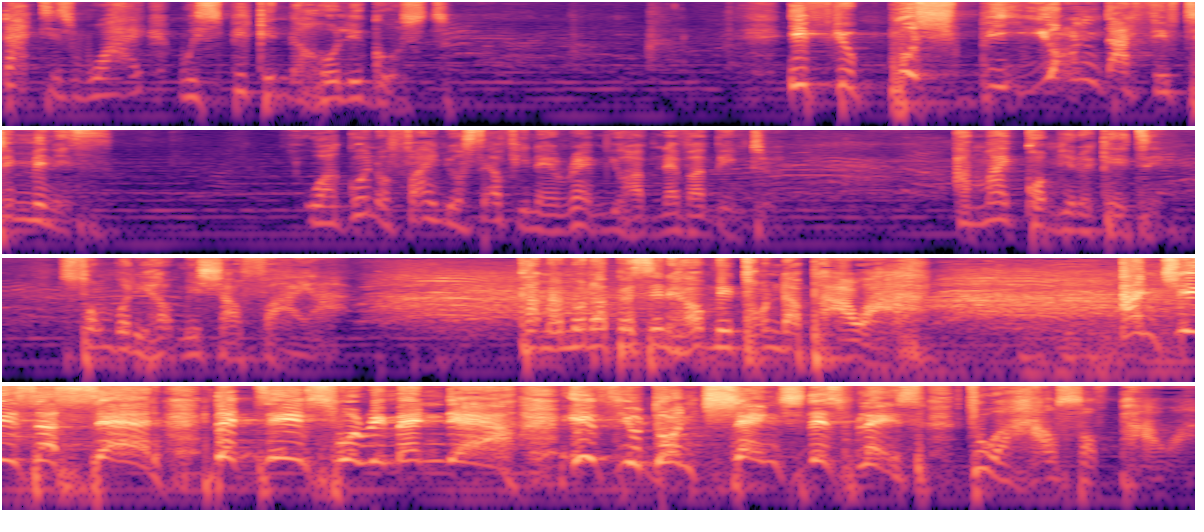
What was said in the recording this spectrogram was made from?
that is why we speak in the Holy Ghost. If you push beyond that 15 minutes you are going to find yourself in a realm you have never been to. Am I communicating? Somebody help me shout fire. Can another person help me the power and Jesus said, The thieves will remain there if you don't change this place to a house of power.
